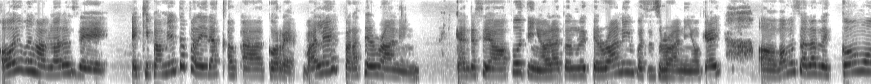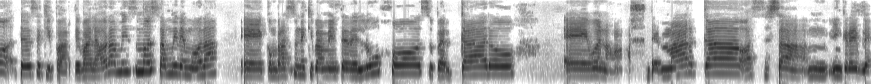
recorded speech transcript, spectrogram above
Hoy voy a hablaros de equipamiento para ir a, correr, ¿vale? Para hacer running. Que antes se llamaba footing, ahora todo el mundo dice running, pues es running, ¿ok? Oh, vamos a hablar de cómo debes equiparte, ¿vale? Ahora mismo está muy de moda eh, comprarse un equipamiento de lujo, súper caro, eh, bueno, de marca, o sea, mm, increíble.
